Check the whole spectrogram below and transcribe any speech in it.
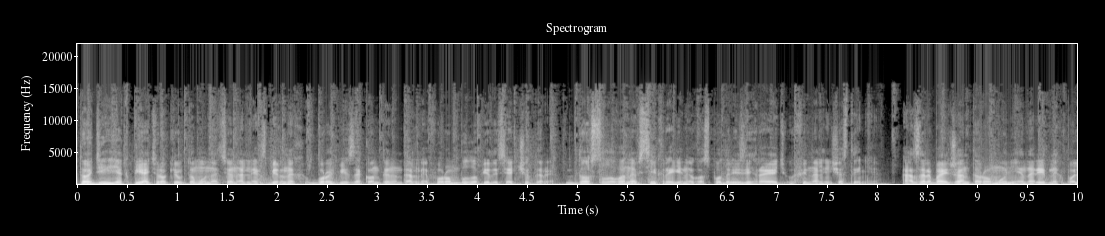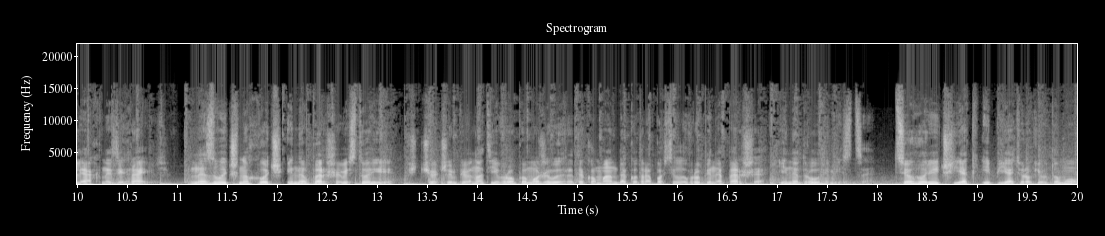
тоді як 5 років тому національних збірних в боротьбі за континентальний форум було 54. До слова, не всі країни господарі зіграють у фінальній частині. Азербайджан та Румунія на рідних полях не зіграють. Незвично, хоч і не вперше в історії, що чемпіонат Європи може виграти команда, котра посіла в групі не перше і не друге місце. Цьогоріч, як і 5 років тому,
